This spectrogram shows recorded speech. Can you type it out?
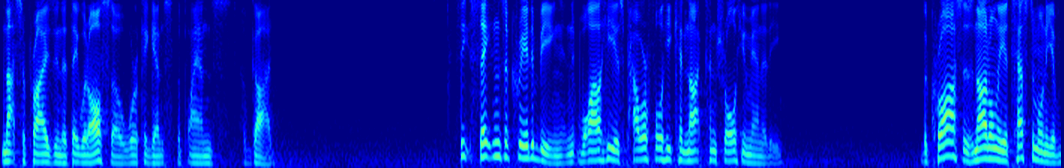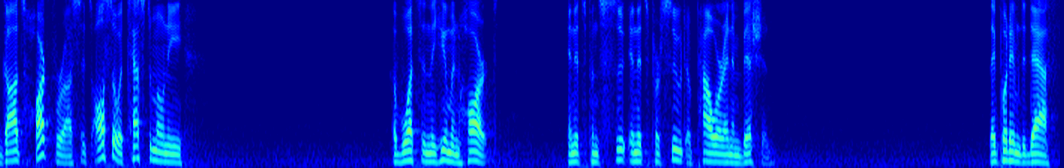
Not surprising that they would also work against the plans of God. See, Satan's a created being, and while he is powerful, he cannot control humanity. The cross is not only a testimony of God's heart for us, it's also a testimony of what's in the human heart in its, pursuit, in its pursuit of power and ambition. They put him to death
